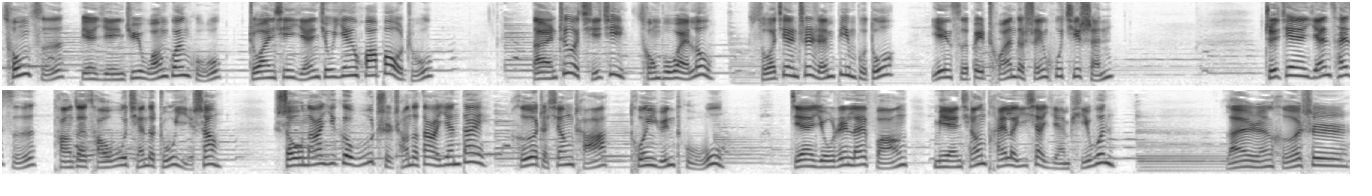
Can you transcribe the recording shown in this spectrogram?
从此便隐居王关谷，专心研究烟花爆竹。但这奇迹从不外露，所见之人并不多，因此被传得神乎其神。只见严才子躺在草屋前的竹椅上，手拿一个五尺长的大烟袋，喝着香茶，吞云吐雾。见有人来访，勉强抬了一下眼皮，问：“来人何事？”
